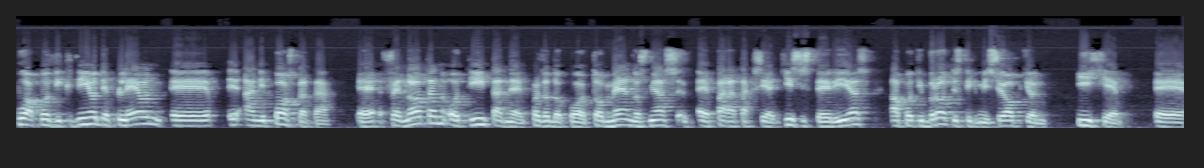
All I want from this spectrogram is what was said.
που αποδεικνύονται πλέον ε, ε, ανυπόστατα. Ε, φαινόταν ότι ήταν, πώς να το πω, το μένος μιας ε, παραταξιακής ιστερίας από την πρώτη στιγμή σε όποιον είχε ε,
